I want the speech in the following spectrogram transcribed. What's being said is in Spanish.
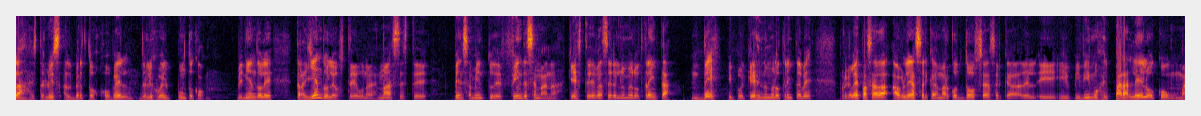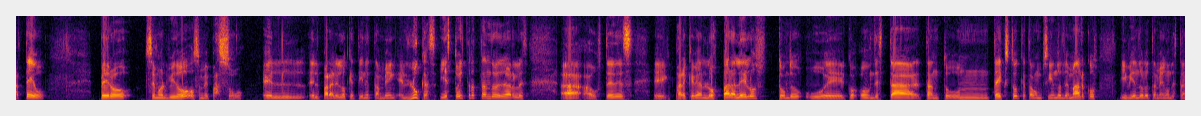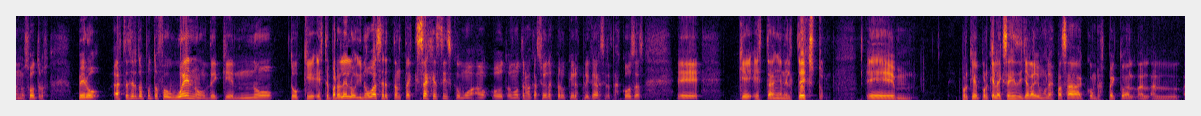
Hola, este es Luis Alberto Jovel de luisjovel.com, viniéndole, trayéndole a usted una vez más este pensamiento de fin de semana, que este va a ser el número 30B. ¿Y por qué es el número 30B? Porque la vez pasada hablé acerca de Marcos 12, acerca del, y, vimos el paralelo con Mateo, pero se me olvidó o se me pasó el, paralelo que tiene también en Lucas. Y estoy tratando de darles a, ustedes eh, para que vean los paralelos donde, eh, está tanto un texto que estamos siguiendo el de Marcos y viéndolo también donde están nosotros. Pero hasta cierto punto fue bueno de que no toqué este paralelo y no va a ser tanta exégesis como en otras ocasiones, pero quiero explicar ciertas cosas eh, que están en el texto. Em, porque, porque la exégesis ya la vimos la vez pasada con respecto al,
